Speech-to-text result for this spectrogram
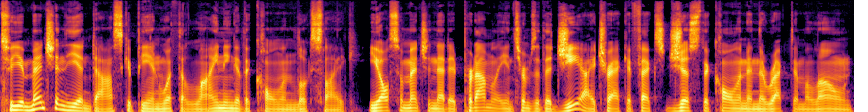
So you mentioned the endoscopy and what the lining of the colon looks like. You also mentioned that it predominantly in terms of the GI tract affects just the colon and the rectum alone.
